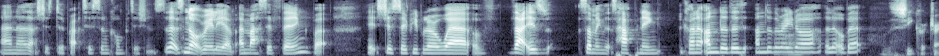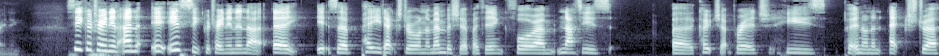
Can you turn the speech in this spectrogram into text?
And uh, that's just to practice some competitions. So that's not really a, a massive thing, but it's just so people are aware of that is something that's happening kind of under the under the radar a little bit. The secret training. secret training and it is secret training in that uh, it's a paid extra on a membership i think for um natty's uh, coach at bridge. He's putting on an extra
